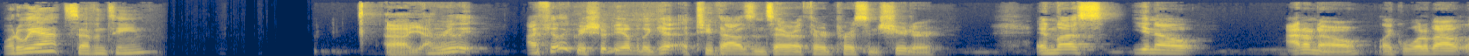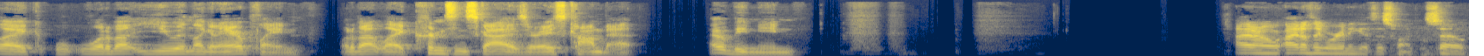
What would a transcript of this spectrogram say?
what are we at? 17? Uh, yeah. I really, I feel like we should be able to get a 2000s era third person shooter, unless you know, I don't know. Like, what about like, what about you in like an airplane? What about like Crimson Skies or Ace Combat? That would be mean. I don't know. I don't think we're gonna get this one. So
